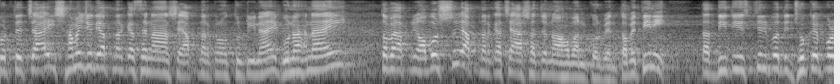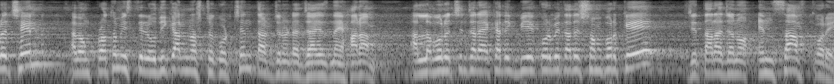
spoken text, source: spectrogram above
করতে চাই। স্বামী যদি আপনার কাছে না আসে, আপনার কোনো ত্রুটি নাই, গুনাহ নাই, তবে আপনি অবশ্যই আপনার কাছে আসার জন্য আহ্বান করবেন। তবে তিনি তার দ্বিতীয় স্ত্রীর প্রতি ঝুঁকে পড়েছেন এবং প্রথম স্ত্রীর অধিকার নষ্ট করছেন, তার জন্য এটা জায়েজ নাই, হারাম। আল্লাহ বলেছেন, যারা একাধিক বিয়ে করবে তাদের সম্পর্কে যে তারা যেন ইনসাফ করে,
